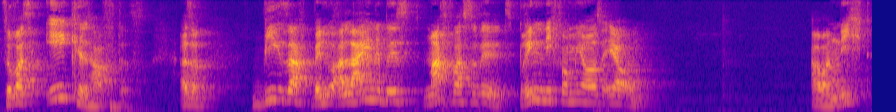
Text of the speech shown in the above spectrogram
So was Ekelhaftes. Also, wie gesagt, wenn du alleine bist, mach was du willst. Bring dich von mir aus eher um. Aber nicht,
